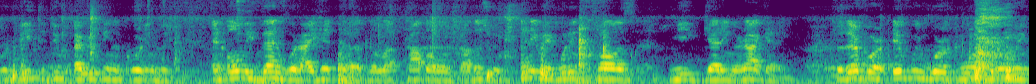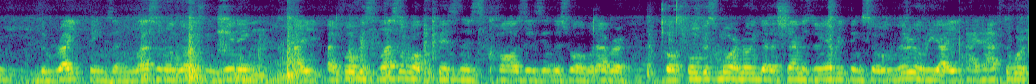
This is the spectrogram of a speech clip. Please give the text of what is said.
would, be to do everything accordingly. And only then would I hit the, the top level of Hishtadlus, which anyway wouldn't cause me getting or not getting. So therefore, if we work more on knowing the right things and less on the right things, meaning I, I focus less on what business causes in this world, whatever, but focus more on knowing that Hashem is doing everything. So literally, I, I have to work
